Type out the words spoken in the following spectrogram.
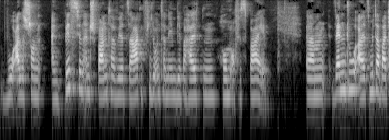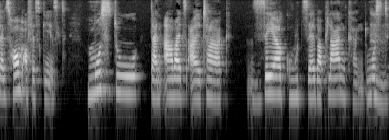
wo alles schon ein bisschen entspannter wird, sagen viele Unternehmen, wir behalten Homeoffice bei. Ähm, wenn du als Mitarbeiter ins Homeoffice gehst, musst du deinen Arbeitsalltag sehr gut selber planen können. Du musst mhm.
